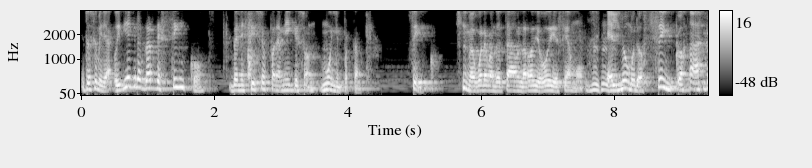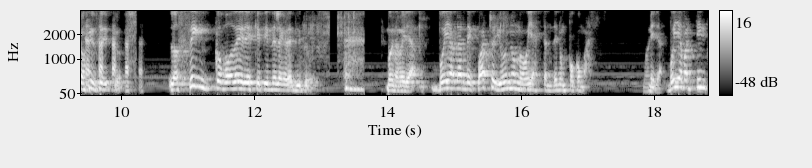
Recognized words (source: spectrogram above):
Entonces, mira, hoy día quiero hablar de cinco beneficios para mí que son muy importantes. Cinco. Me acuerdo cuando estábamos en la radio hoy decíamos el número cinco. Los cinco poderes que tiene la gratitud. Bueno, mira, voy a hablar de cuatro y uno me voy a extender un poco más. Mira, voy a partir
